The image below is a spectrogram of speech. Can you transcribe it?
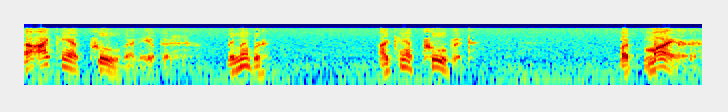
Now, I can't prove any of this. Remember, I can't prove it. But Meyer,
